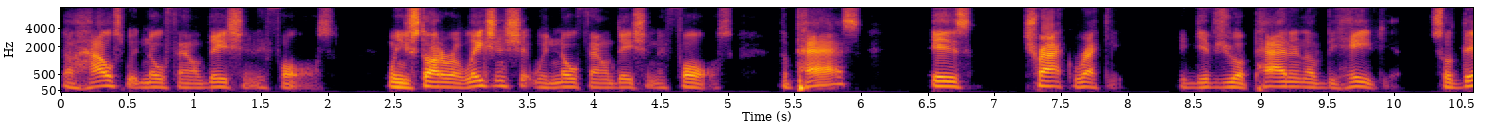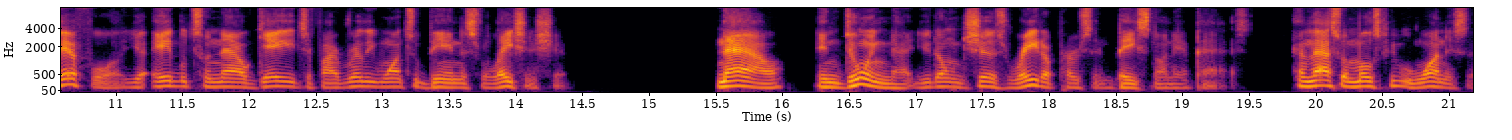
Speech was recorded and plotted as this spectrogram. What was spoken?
a house with no foundation, it falls. When you start a relationship with no foundation, it falls. The past is track record. It gives you a pattern of behavior. So therefore, you're able to now gauge if I really want to be in this relationship. Now, in doing that, you don't just rate a person based on their past. And that's what most people want to say.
